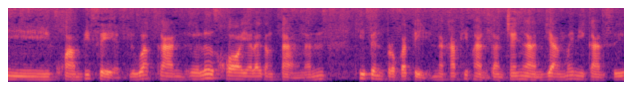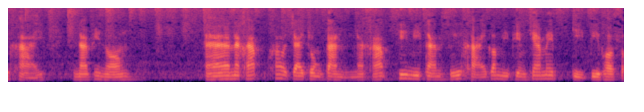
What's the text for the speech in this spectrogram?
มีความพิเศษ หรือว่าการเออร์เลอร์คอยอะไรต่างๆ นั้น ที่เป็นปกตินะครับที่ผ่านการใช้งานยังไม่มีการซื้อขายนะพี่น้องอ่านะครับเข้าใจตรงกันนะครับที่มีการซื้อขายก็มีเพียงแค่ไม่กี่ปีพศ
